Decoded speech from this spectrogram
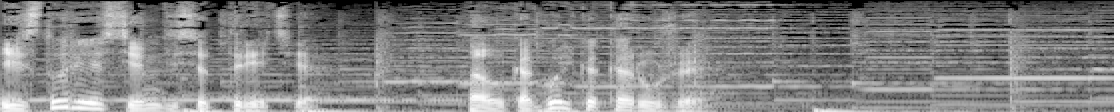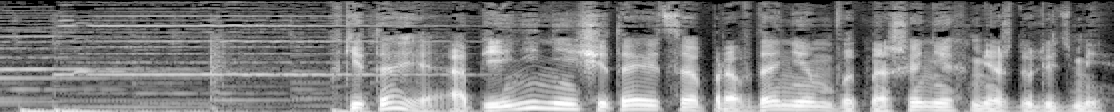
История 73. Алкоголь как оружие. В Китае опьянение считается оправданием в отношениях между людьми.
